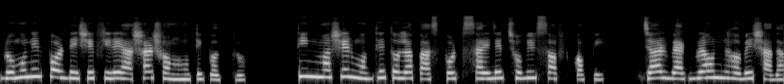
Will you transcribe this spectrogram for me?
ভ্রমণের পর দেশে ফিরে আসার সম্মতিপত্র। তিন মাসের মধ্যে তোলা পাসপোর্ট সাইজের ছবির সফট কপি, যার ব্যাকগ্রাউন্ড হবে সাদা।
